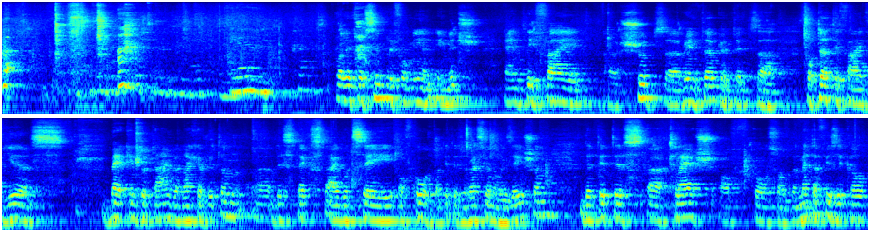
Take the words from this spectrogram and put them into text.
Well, yeah. Well, it was simply for me an image, and if I uh, should uh, reinterpret it uh, for 35 years back into time when I have written uh, this text, I would say, of course, but it is rationalization, that it is a clash, of course, of the metaphysical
